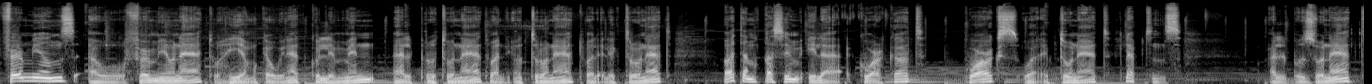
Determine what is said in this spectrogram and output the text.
fermions أو فيرميونات وهي مكونات كل من البروتونات والنيوترونات والإلكترونات وتنقسم إلى كواركات quarks واللبتونات leptons البوزونات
